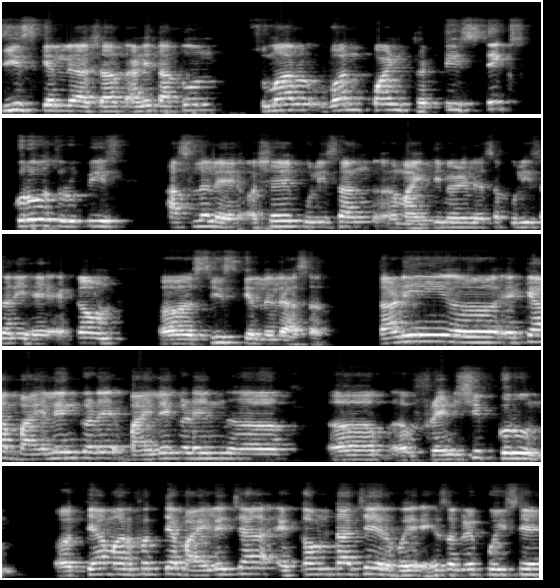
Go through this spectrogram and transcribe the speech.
सीज केल्ले आसात आणि तातूंत सुमार one point thirty six crores rupees आसलेले अशें पुलिसांक म्हायती मेळिल्ली आसा पुलिसांनी हे अकाउंट सीज केल्लेले आसात तांणी एका बायलें कडेन बायले कडेन फ्रेंडशीप करून त्या मार्फत त्या बायलेच्या अकाउंटाचेर हे सगळे पयशे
